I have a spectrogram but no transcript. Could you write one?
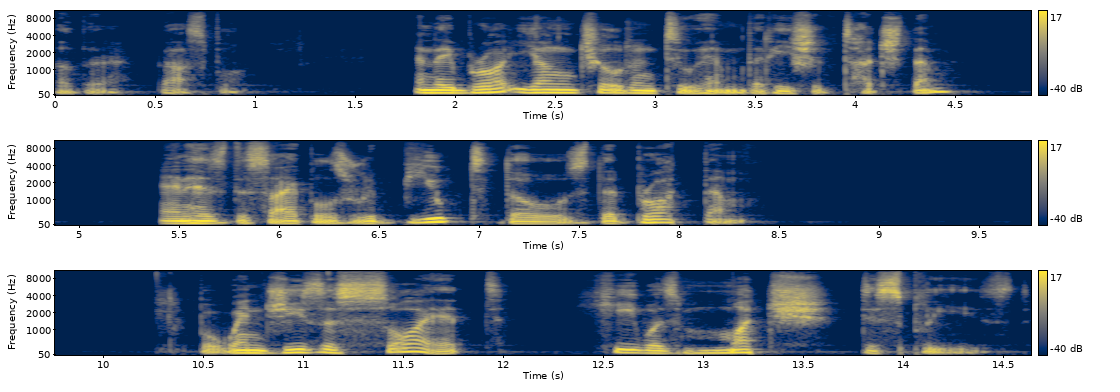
other gospel. And they brought young children to him that he should touch them and his disciples rebuked those that brought them. But when Jesus saw it, he was much displeased,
